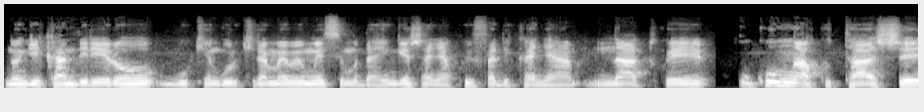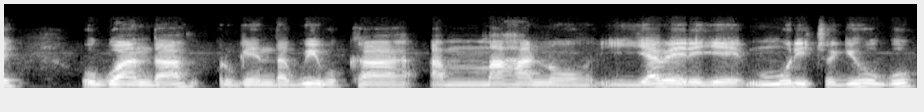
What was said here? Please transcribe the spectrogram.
nongeye kandi rero gukengurukira mwebwe mwese mudahengeshanya kwifadikanya natwe uko umwaka utashe u rwanda rugenda rwibuka amahano yabereye muri ico gihugu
